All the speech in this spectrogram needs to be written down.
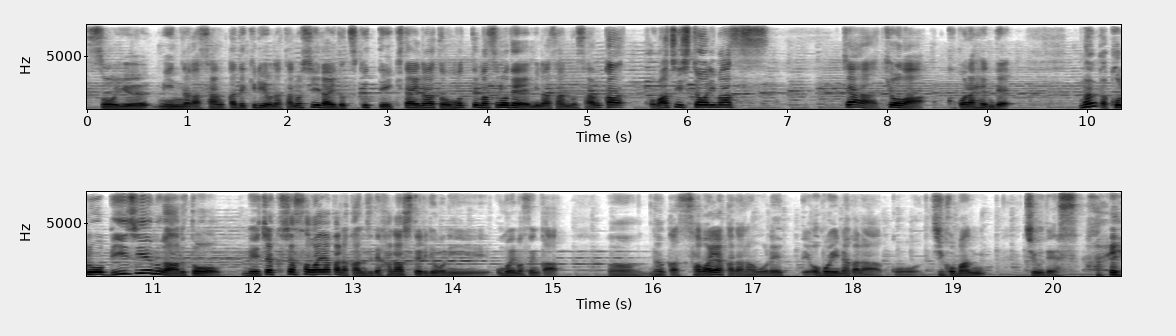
そういうみんなが参加できるような楽しいライド作っていきたいなと思ってますので皆さんの参加お待ちしております。じゃあ今日はここら辺で。なんかこの BGM があるとめちゃくちゃ爽やかな感じで話してるように思いませんか？うん、なんか爽やかだな俺って思いながらこう自己満中です。はい。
